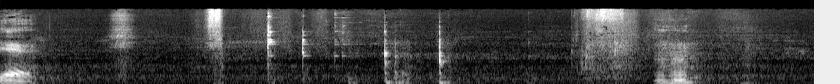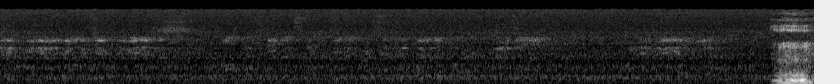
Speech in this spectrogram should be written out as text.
Yeah. Mhm. Mhm.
